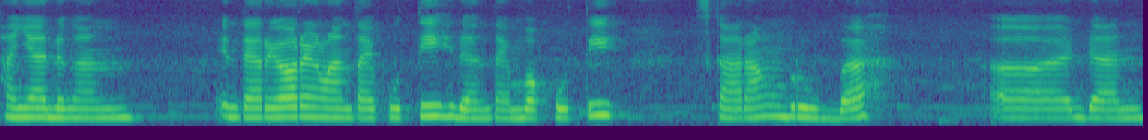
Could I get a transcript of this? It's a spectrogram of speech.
hanya dengan interior yang lantai putih dan tembok putih sekarang berubah uh, dan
